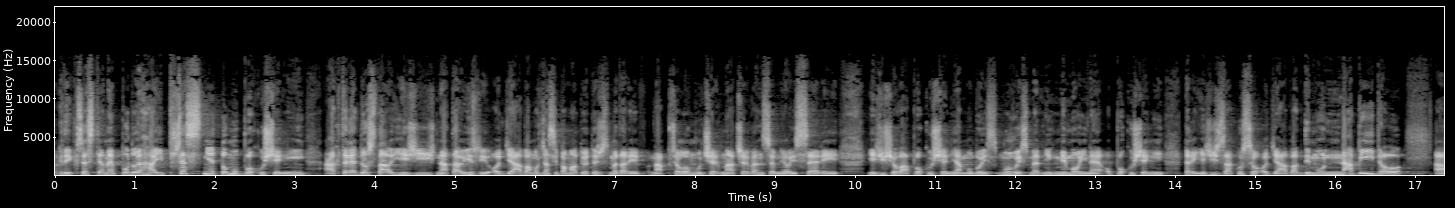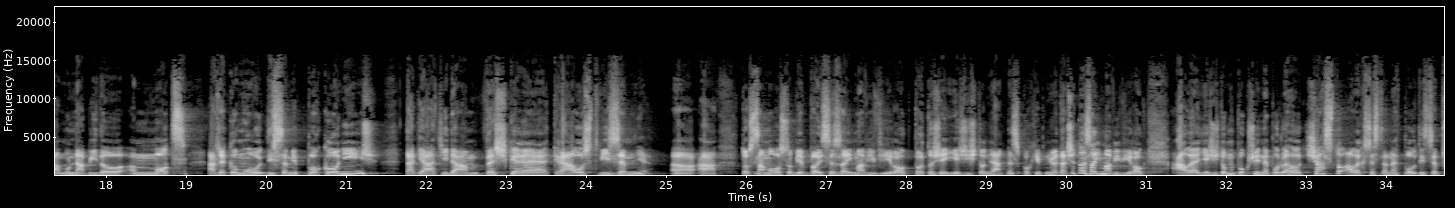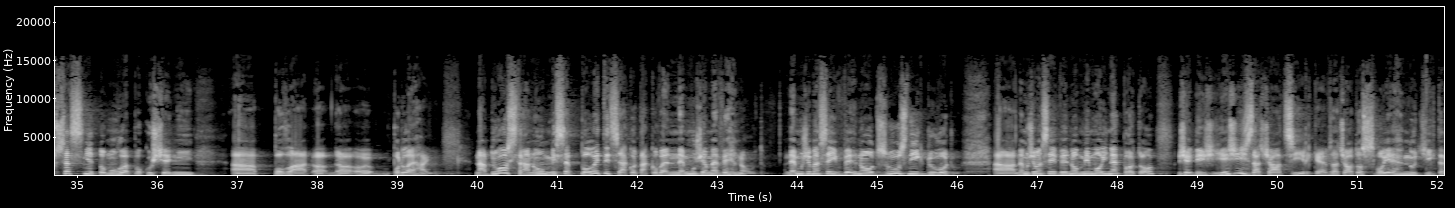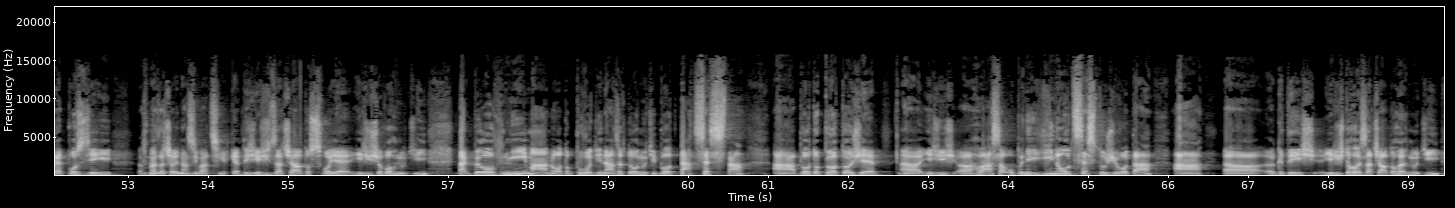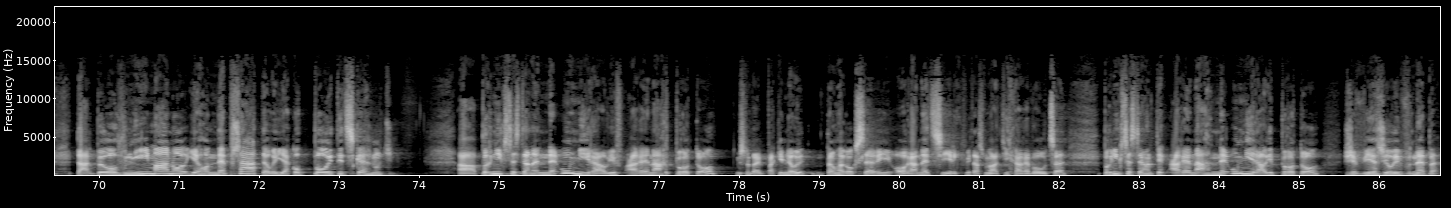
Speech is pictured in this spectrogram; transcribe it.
kdy křesťané podlehají přesně tomu pokušení, a které dostal Ježíš na talíři od ďábla. Možná si pamatujete, že jsme tady na přelomu června července měli sérii Ježíšová pokušení a mluvili, jsme v nich mimo jiné o pokušení, které Ježíš zakusil od ďábla, kdy mu nabídl, a mu nabídl moc a řekl mu, když se mi pokloníš, tak já ti dám veškeré království země. A to samo o sobě velice zajímavý výrok, protože Ježíš to nějak nespochybňuje, takže to je zajímavý výrok, ale Ježíš tomu pokušení nepodlehl. Často ale křesťané v politice přesně tomuhle pokušení podléhají. Na druhou stranu, my se politice jako takové nemůžeme vyhnout. Nemůžeme se jí vyhnout z různých důvodů. A nemůžeme se jí vyhnout mimo jiné proto, že když Ježíš začal církev, začal to svoje hnutí, které později jsme začali nazývat církev, když Ježíš začal to svoje Ježíšovo hnutí, tak bylo vnímáno, to původní název toho hnutí bylo ta cesta a bylo to proto, že Ježíš hlásal úplně jinou cestu života a když Ježíš tohle začal, tohle hnutí, tak bylo vnímáno jeho nepřáteli jako politické hnutí. A první křesťané neumírali v arenách proto, my jsme tady taky měli tenhle rok sérii o rané církvi, tak jsme měli tichá revoluce. První křesťané v těch arenách neumírali proto, že věřili v nebe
